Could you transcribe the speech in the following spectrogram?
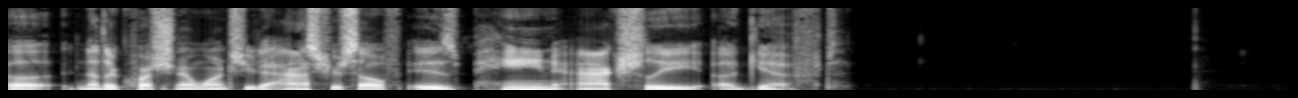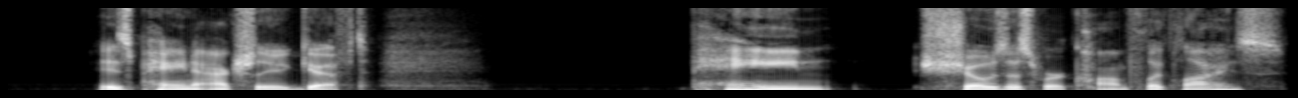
uh, another question I want you to ask yourself is pain actually a gift? Is pain actually a gift? Pain shows us where conflict lies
